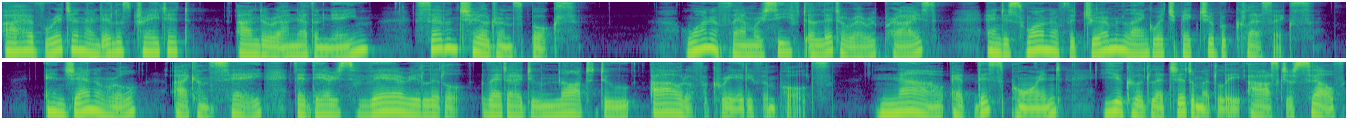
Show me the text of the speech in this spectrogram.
I have written and illustrated, under another name, seven children's books. One of them received a literary prize and is one of the German language picture book classics. In general, I can say that there is very little that I do not do out of a creative impulse. Now, at this point, you could legitimately ask yourself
